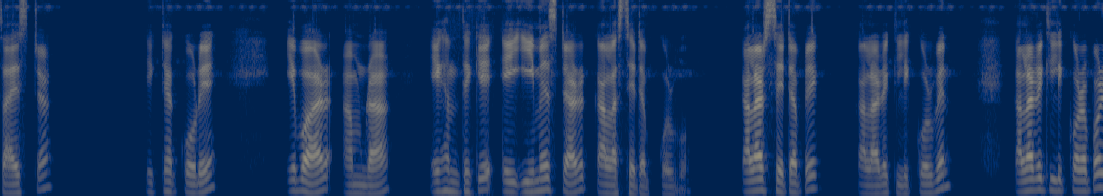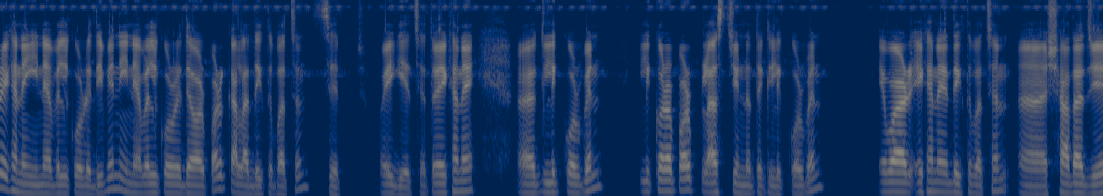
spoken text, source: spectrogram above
সাইজটা ঠিকঠাক করে এবার আমরা এখান থেকে এই ইমেজটার কালার সেট আপ করব। কালার সেট আপে কালারে ক্লিক করবেন। কালারে ক্লিক করার পর এখানে ইনেবেল করে দিবেন। ইনেবেল করে দেওয়ার পর কালার দেখতে পাচ্ছেন সেট হয়ে গিয়েছে। তো এখানে ক্লিক করবেন। ক্লিক করার পর প্লাস চিহ্নতে ক্লিক করবেন। এবার এখানে দেখতে পাচ্ছেন সাদা যে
